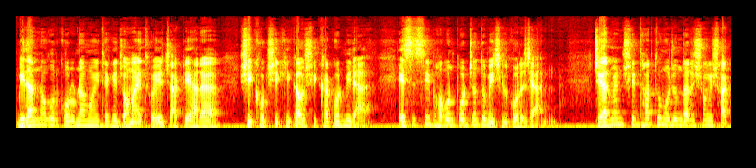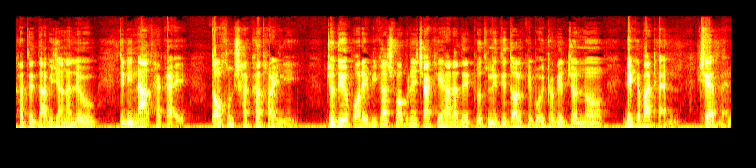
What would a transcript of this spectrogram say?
বিধাননগর করুণাময়ী থেকে জমায়েত হয়ে চাকরিহারা শিক্ষক, শিক্ষিকা ও শিক্ষাকর্মীরা এসএসসি ভবন পর্যন্ত মিছিল করে যান। চেয়ারম্যান সিদ্ধার্থ মজুমদারের সঙ্গে সাক্ষাতের দাবি জানালেও তিনি না থাকায় তখন সাক্ষাৎ হয়নি। যদিও পরে বিকাশ ভবনে চাকরিহারাদের প্রতিনিধি দলকে বৈঠকের জন্য ডেকে পাঠান চেয়ারম্যান।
